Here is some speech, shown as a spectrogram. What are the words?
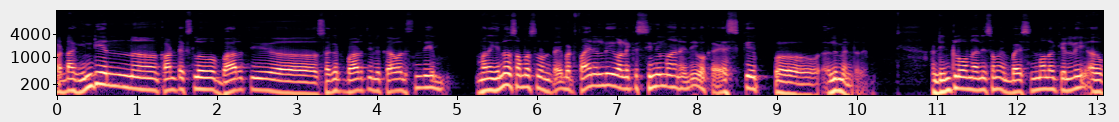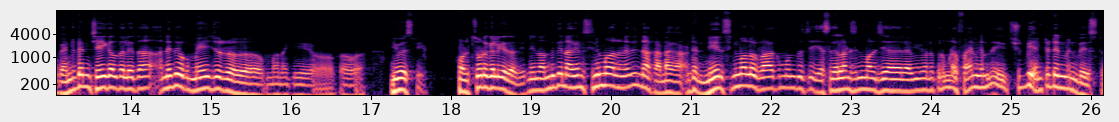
బట్ నాకు ఇండియన్ కాంటెక్స్లో భారతీయ సగటు భారతీయులు కావాల్సింది మనకి ఎన్నో సమస్యలు ఉంటాయి బట్ ఫైనల్లీ వాళ్ళకి సినిమా అనేది ఒక ఎస్కేప్ ఎలిమెంట్ uh, అది. అంటే ఇంట్లో ఉన్న అన్ని సమయం బయ సినిమాలోకి వెళ్ళి అది ఒక ఎంటర్టైన్ చేయగలదా లేదా అనేది ఒక మేజర్ uh, మనకి ఒక యూఎస్పి వాళ్ళు చూడగలిగేది అది. నేను అందుకే నాకంటే సినిమాలు అనేది నాకు నాకు అంటే నేను సినిమాలోకి రాకముందు చే- అసలు ఎలాంటి సినిమాలు చేయాలి అవి అనుకున్నాం నాకు ఫైనల్గా it should be entertainment based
